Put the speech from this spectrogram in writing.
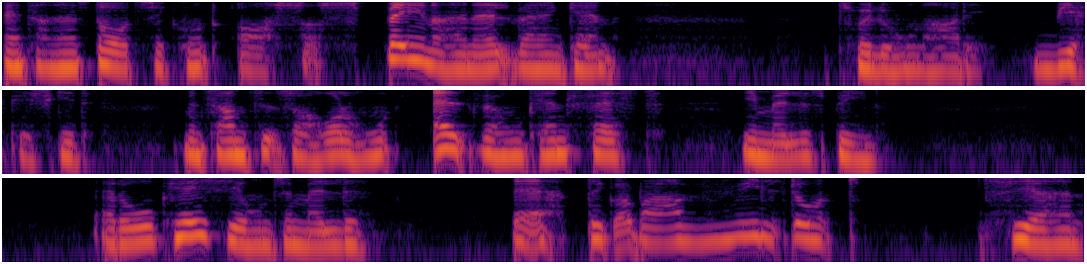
Anton han står et sekund, og så spæner han alt, hvad han kan. Trylle, hun har det virkelig skidt, men samtidig så holder hun alt, hvad hun kan fast i Maltes ben. Er du okay, siger hun til Malte. Ja, det gør bare vildt ondt, siger han,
